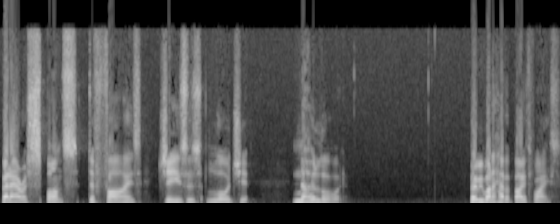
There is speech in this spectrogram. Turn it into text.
but our response defies Jesus' lordship. No, Lord. But we want to have it both ways.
